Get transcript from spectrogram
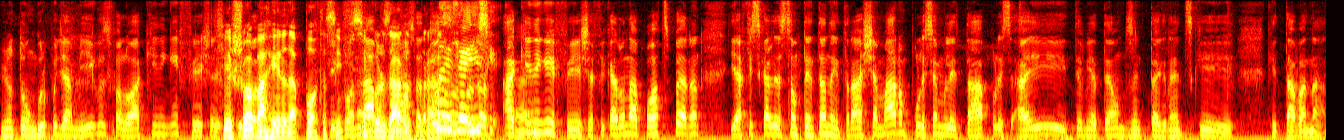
juntou um grupo de amigos e falou: aqui ninguém fecha. Fechou a Ficou- barreira da porta assim, se cruzaram os porta, braços. todo Mas é isso que- Aqui ninguém fecha. Ficaram na porta esperando. E a fiscalização tentando entrar. Chamaram a polícia militar. a polícia- Aí teve até um dos integrantes que que estava na,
